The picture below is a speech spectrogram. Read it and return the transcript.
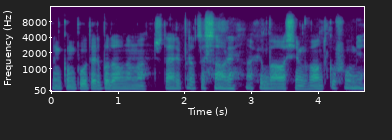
ten komputer podobno ma 4 procesory, a chyba 8 wątków umie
